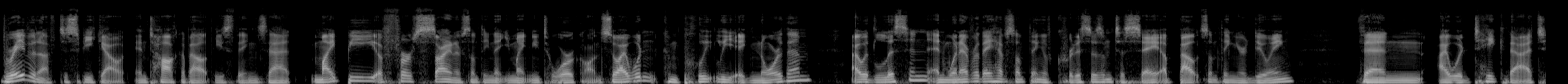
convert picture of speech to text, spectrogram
brave enough to speak out and talk about these things that might be a first sign of something that you might need to work on. So I wouldn't completely ignore them. I would listen, and whenever they have something of criticism to say about something you're doing, then I would take that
